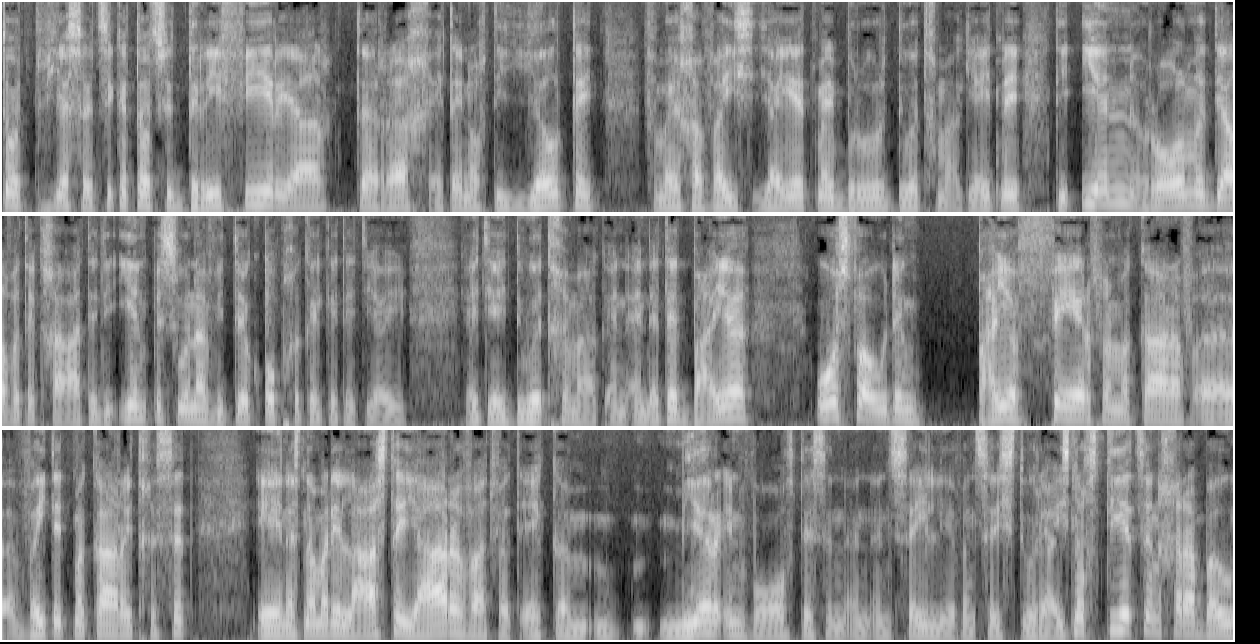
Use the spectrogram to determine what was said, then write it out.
tot Jesus seker tot so 3 4 jaar terug het hy nog die heeltyd vir my gewys jy het my broer doodgemaak jy het my die een rolmodel wat ek gehad het die een persoon na wie ek opgekyk het het jy het jy doodgemaak en en dit het baie ons verhouding baie ver van mekaar af uh, wyd uit mekaar uit gesit en is nou maar die laaste jare wat wat ek um, meer involved is in in in sy lewe en sy storie. Hy's nog steeds in Grabouw.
